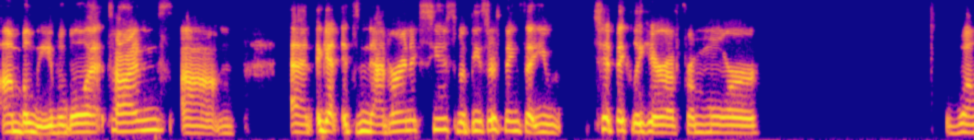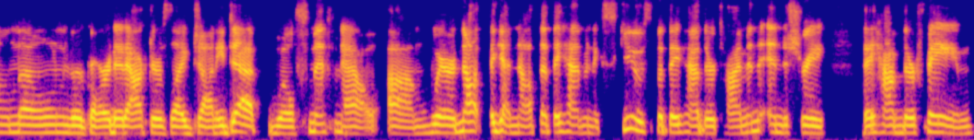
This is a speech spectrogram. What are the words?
unbelievable at times. Um, and again it's never an excuse but these are things that you typically hear of from more well-known regarded actors like johnny depp will smith now um, where not again not that they have an excuse but they've had their time in the industry. They have their fame.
